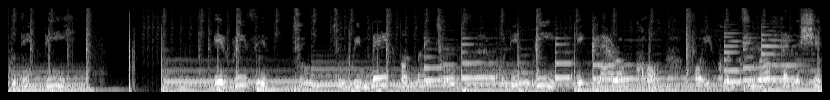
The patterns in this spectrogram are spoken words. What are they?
Could it be a reason to, to remain on my toes? Could it be a clarion call for a continual fellowship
